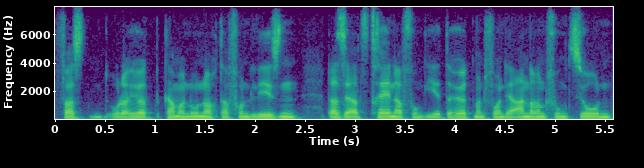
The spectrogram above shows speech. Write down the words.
fast oder hört, kann man nur noch davon lesen, dass er als Trainer fungiert. Da hört man von der anderen Funktion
